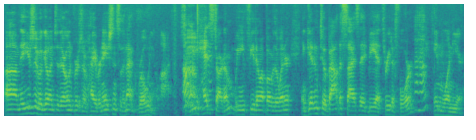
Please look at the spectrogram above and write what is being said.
um, they usually will go into their own version of hibernation, so they're not growing a lot. So Oh, we head okay. start them, we feed them up over the winter, and get them to about the size they'd be at three to 4 Uh-huh. in one year.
